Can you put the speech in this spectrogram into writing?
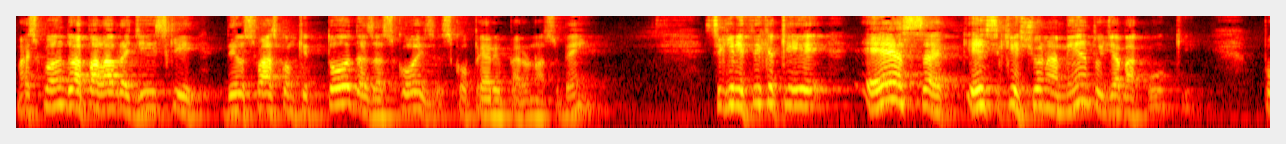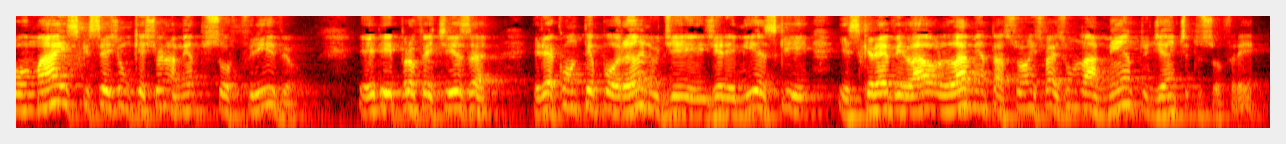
Mas quando a palavra diz que Deus faz com que todas as coisas cooperem para o nosso bem, significa que essa, esse questionamento de Abacuque, por mais que seja um questionamento sofrível, ele profetiza, ele é contemporâneo de Jeremias, que escreve lá Lamentações, faz um lamento diante do sofrer.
